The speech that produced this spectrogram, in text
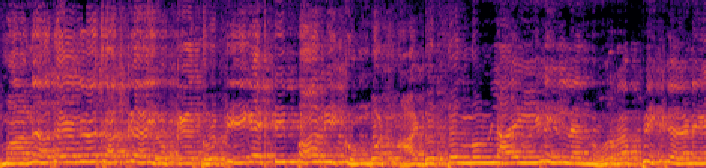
മനതേങ്ങ ചക്കയൊക്കെ തൊട്ടി കെട്ടി പറിക്കുമ്പോൾ അടുത്തൊന്നും ലൈനില്ലെന്ന് ഉറപ്പിക്കണേ.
